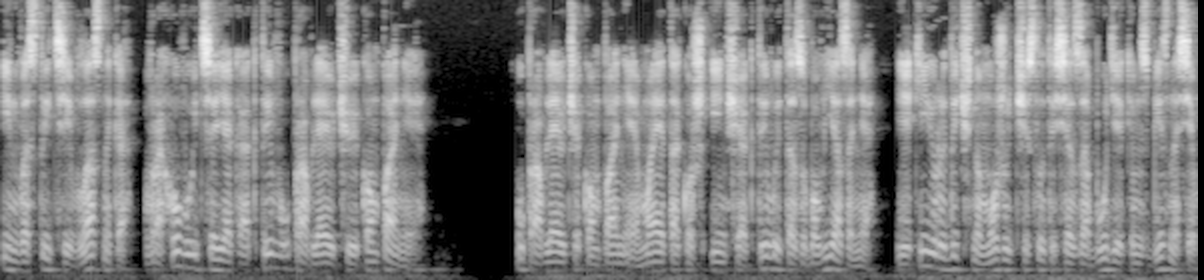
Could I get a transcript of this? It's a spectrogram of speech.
Інвестиції власника враховуються як актив управляючої компанії. Управляюча компанія має також інші активи та зобов'язання, які юридично можуть числитися за будь-яким з бізнесів,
